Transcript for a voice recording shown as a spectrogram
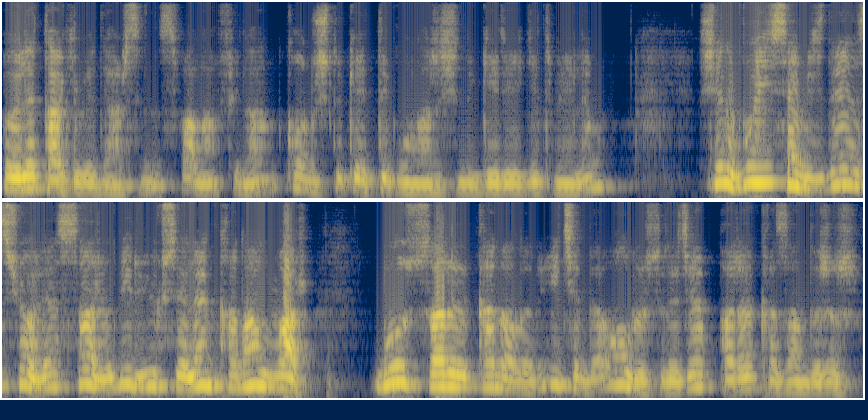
öyle takip edersiniz falan filan. Konuştuk ettik bunları şimdi geriye gitmeyelim. Şimdi bu hissemizde şöyle sarı bir yükselen kanal var. Bu sarı kanalın içinde olduğu sürece para kazandırır.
